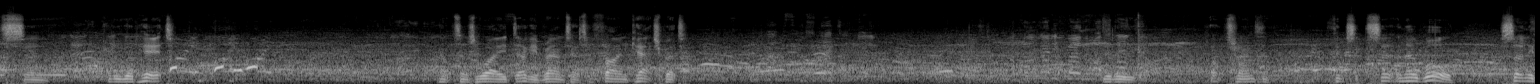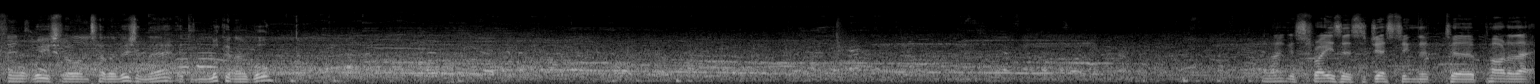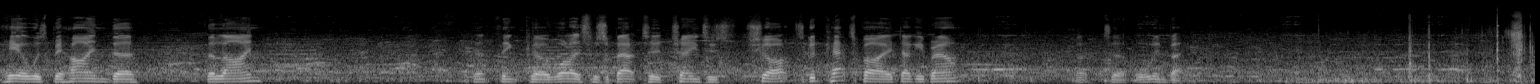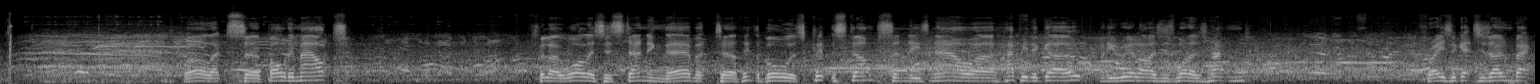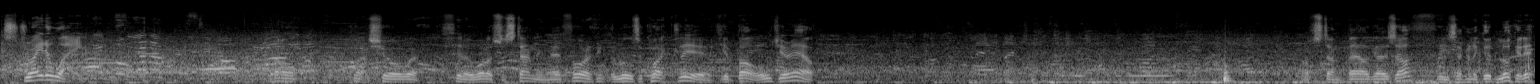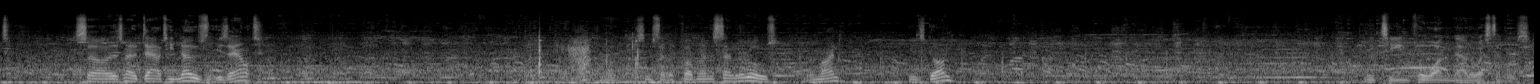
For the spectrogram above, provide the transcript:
It's a pretty good hit his way. Dougie Brown takes a fine catch, but Billy Doctrove thinks it's a no ball. Certainly from what we saw on television there, it didn't look a no ball. Angus Fraser suggesting that uh, part of that heel was behind uh, the line. I don't think uh, Wallace was about to change his shot. It's a good catch by Dougie Brown, but uh, all in vain. Well, that's uh, bowled him out. Philo Wallace is standing there, but uh, I think the ball has clipped the stumps and he's now uh, happy to go when he realises what has happened. Fraser gets his own back straight away. Quite sure what Philo Wallace was standing there for. I think the rules are quite clear. If you're bowled, you're out. Off stump bail goes off. He's having a good look at it. So there's no doubt he knows that he's out. Seems to have a problem understanding the rules. Never mind. He's gone. 18 for one now, the West Indies.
